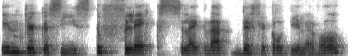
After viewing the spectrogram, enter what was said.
intricacies to flex like that difficulty level.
